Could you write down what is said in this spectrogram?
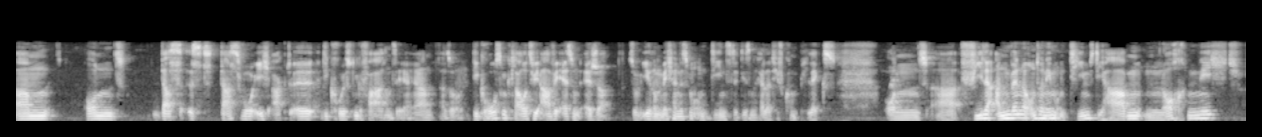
Ähm, und das ist das, wo ich aktuell die größten Gefahren sehe. Ja. Also die großen Clouds wie AWS und Azure, so ihre Mechanismen und Dienste, die sind relativ komplex. Und äh, viele Anwenderunternehmen und Teams, die haben noch nicht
